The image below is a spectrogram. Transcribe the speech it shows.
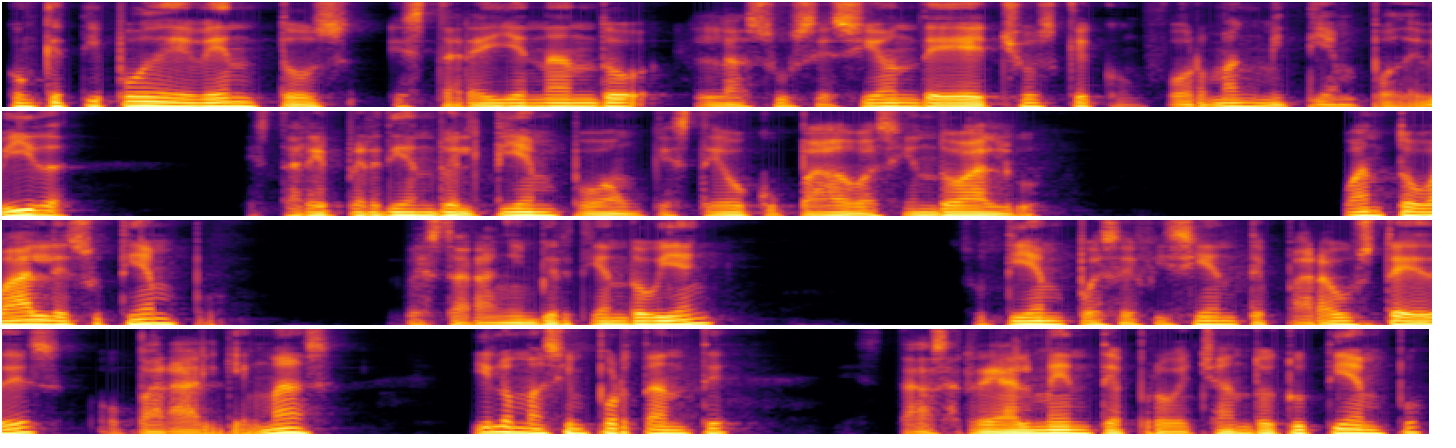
¿con qué tipo de eventos estaré llenando la sucesión de hechos que conforman mi tiempo de vida? ¿Estaré perdiendo el tiempo aunque esté ocupado haciendo algo? ¿Cuánto vale su tiempo? ¿Lo estarán invirtiendo bien? ¿Su tiempo es eficiente para ustedes o para alguien más? Y lo más importante, ¿estás realmente aprovechando tu tiempo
